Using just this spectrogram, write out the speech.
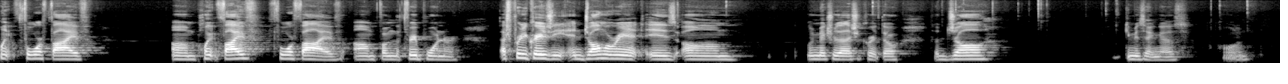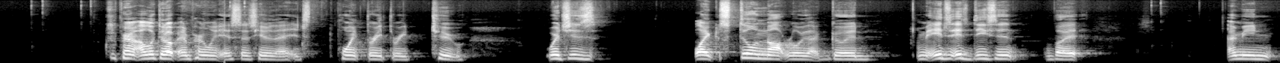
0.45 um 0.545 um from the three pointer. That's pretty crazy. And Ja Morant is um let me make sure that's actually correct though. So Ja Give me a second, guys. Hold on. Apparently, I looked it up, and apparently it says here that it's 0.332, which is like still not really that good. I mean, it's it's decent, but I mean,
